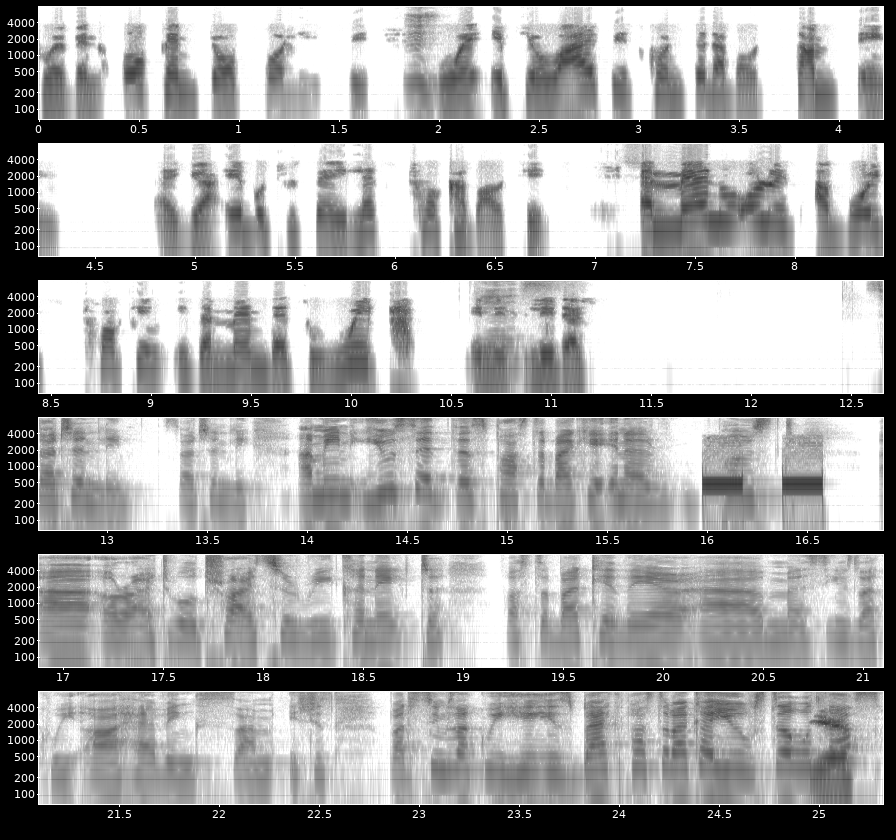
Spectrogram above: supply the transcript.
to have an open door policy Mm. where if your wife is concerned about something, uh, you are able to say, let's talk about it. A man who always avoids talking is a man that's weak in Yes. his leadership. Certainly, certainly. I mean, you said this, Pastor Bake, in a post. Uh, all right, we'll try to reconnect Pastor Bake there. Um, it seems like we are having some issues, but it seems like we he is back. Pastor Bake, are you still with Yes, us?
